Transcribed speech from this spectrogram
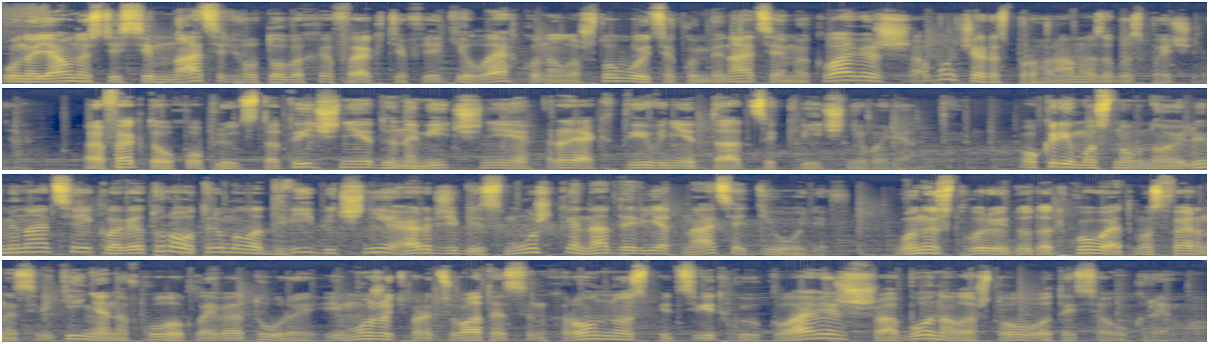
У наявності 17 готових ефектів, які легко налаштовуються комбінаціями клавіш або через програмне забезпечення. Ефекти охоплюють статичні, динамічні, реактивні та циклічні варіанти. Окрім основної ілюмінації, клавіатура отримала дві бічні RGB смужки на 19 діодів. Вони створюють додаткове атмосферне світіння навколо клавіатури і можуть працювати синхронно з підсвіткою клавіш або налаштовуватися окремо.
